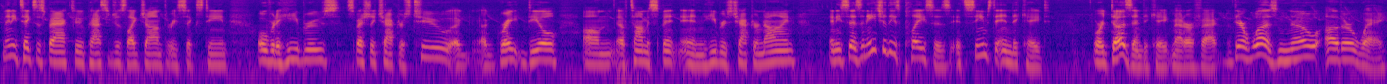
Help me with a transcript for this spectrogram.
And then he takes us back to passages like John 3:16, over to Hebrews, especially chapters 2. A, a great deal um, of time is spent in Hebrews chapter 9, and he says, in each of these places, it seems to indicate, or it does indicate, matter of fact, that there was no other way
